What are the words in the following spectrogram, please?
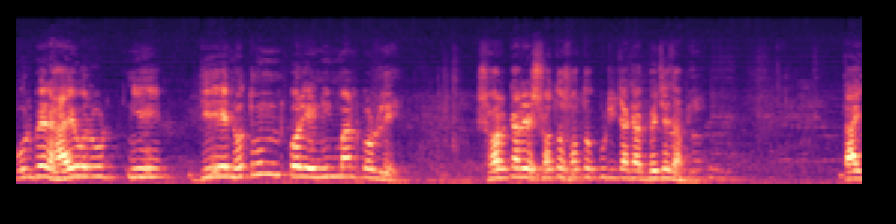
পূর্বের হাইওয়ে রুট নিয়ে দিয়ে নতুন করে নির্মাণ করলে সরকারের শত শত কোটি টাকা বেঁচে যাবে। তাই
